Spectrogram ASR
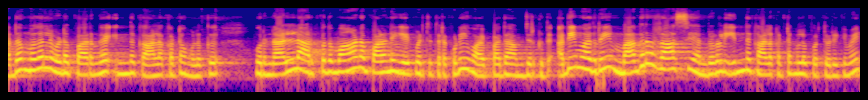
அதை முதல்ல விட பாருங்கள் இந்த காலகட்டம் உங்களுக்கு ஒரு நல்ல அற்புதமான பலனை ஏற்படுத்தி தரக்கூடிய வாய்ப்பாக தான் அமைஞ்சிருக்குது. அதே மாதிரி மகர ராசி அன்பர்கள் இந்த காலகட்டங்களை பொறுத்த வரைக்குமே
